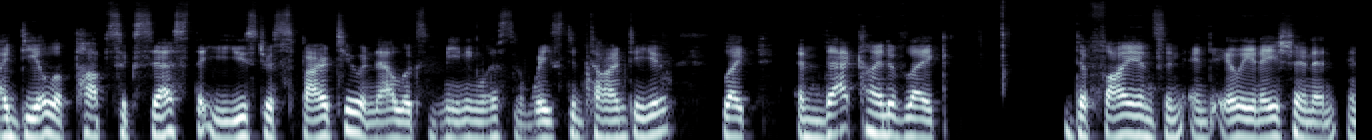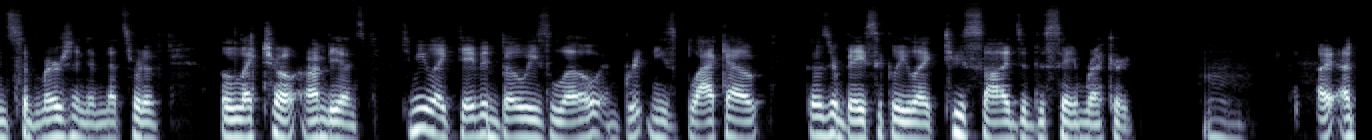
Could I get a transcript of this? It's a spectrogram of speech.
ideal of pop success that you used to aspire to and now looks meaningless and wasted time to you. Like, and that kind of like defiance and, and alienation and, and submersion and that sort of electro ambience. To me, like David Bowie's Low and Britney's Blackout, those are basically like two sides of the same record Hmm. a, a,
